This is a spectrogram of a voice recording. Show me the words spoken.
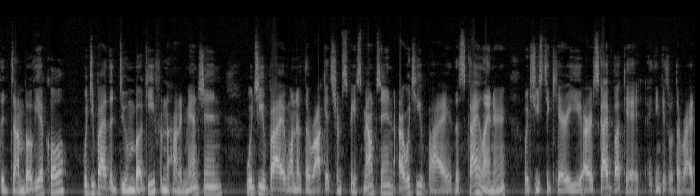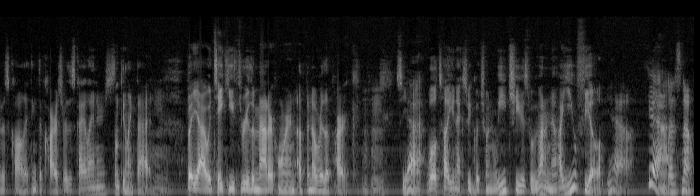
the Dumbo vehicle? Would you buy the Doom Buggy from the Haunted Mansion? Would you buy one of the rockets from Space Mountain? Or would you buy the Skyliner, which used to carry you, or Sky Bucket, I think is what the ride was called. I think the cars were the Skyliners, something like that. But yeah, it would take you through the Matterhorn up and over the park. hmm So yeah, we'll tell you next week which one we choose, but we want to know how you feel. Yeah. Yeah, Let us know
